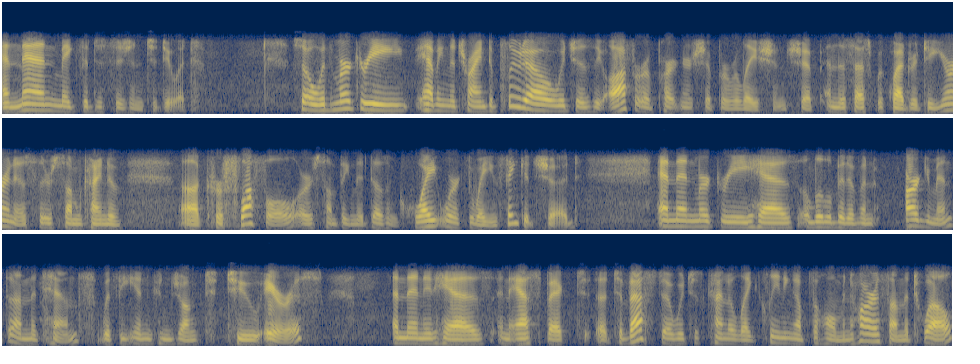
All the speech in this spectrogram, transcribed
and then make the decision to do it. So with Mercury having the trine to Pluto, which is the offer of partnership or relationship, and the sesquiquadrate to Uranus, there's some kind of uh, kerfluffle or something that doesn't quite work the way you think it should. And then Mercury has a little bit of an argument on the 10th with the in conjunct to Eris. And then it has an aspect uh, to Vesta, which is kind of like cleaning up the home and hearth on the 12th.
